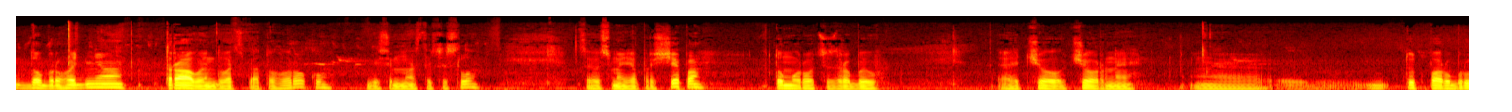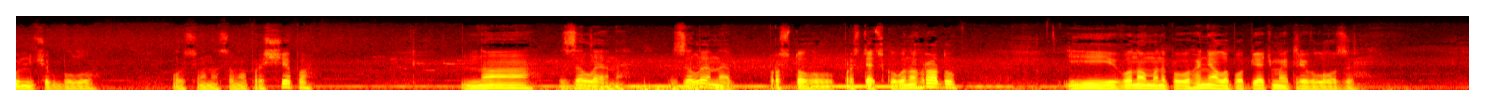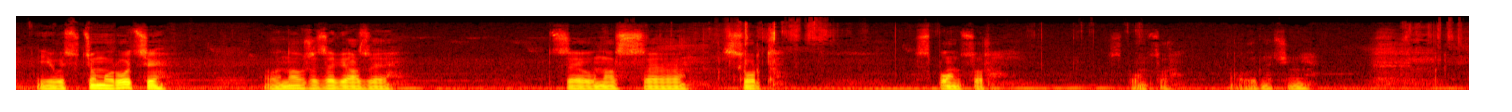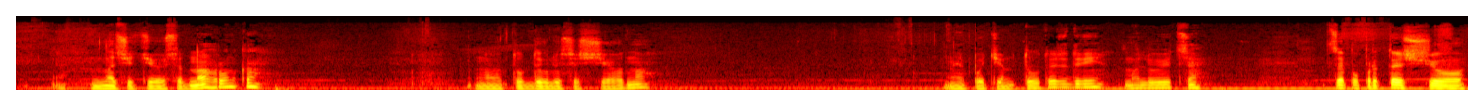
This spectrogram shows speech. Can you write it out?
Доброго дня, травень 25-го року, 18 число. Це ось моя прищепа. В тому році зробив е, чорне. е, Тут пару брунічок було. Ось вона сама прищепа. На зелене. Зелене простого простяцького винограду. І вона в мене повиганяла по 5 метрів лози. І ось в цьому році вона вже зав'язує. Це у нас е, сорт спонсор. Спонсор. Видно чи ні. Значить, ось одна гронка. Е, Тут дивлюся ще одна. Е, Потім тут ось дві малюються. Це попри те, що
